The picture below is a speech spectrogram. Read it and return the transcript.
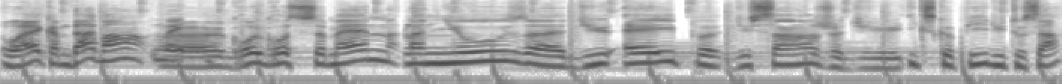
Ouais, comme d'hab, hein. Oui. Euh, gros, grosse semaine, plein de news, euh, du ape, du singe, du Xcopy, du tout ça.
